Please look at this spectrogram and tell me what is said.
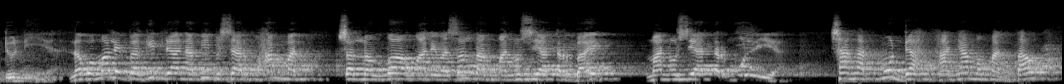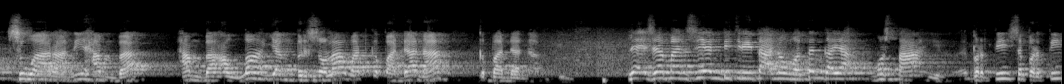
dunia. Nopo male baginda Nabi besar Muhammad sallallahu alaihi wasallam manusia terbaik, manusia termulia. Sangat mudah hanya memantau suara nih hamba hamba Allah yang bersolawat kepada na, kepada Nabi. Lek zaman sian diceritakan ngoten kayak mustahil. Berarti seperti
